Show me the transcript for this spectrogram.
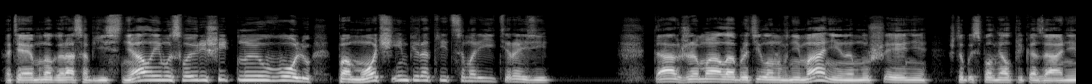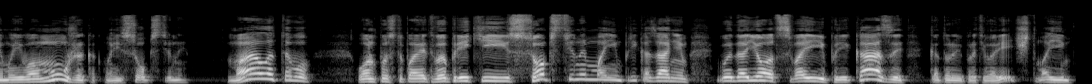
хотя я много раз объясняла ему свою решительную волю помочь императрице Марии Терезии. Также мало обратил он внимания на внушение, чтобы исполнял приказания моего мужа, как мои собственные. Мало того, он поступает вопреки собственным моим приказаниям, выдает свои приказы, которые противоречат моим.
